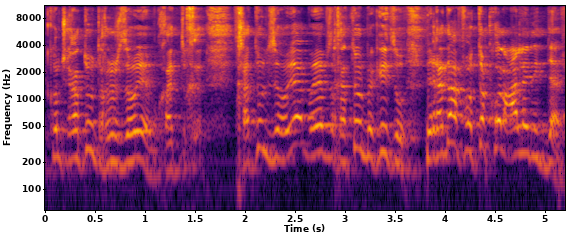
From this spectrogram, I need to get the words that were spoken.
קול של חתול, תחשוב שזה אויב. חתול זה אויב, אויב זה חתול, בקיצור. ורדף אותו קול עלה נידף.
